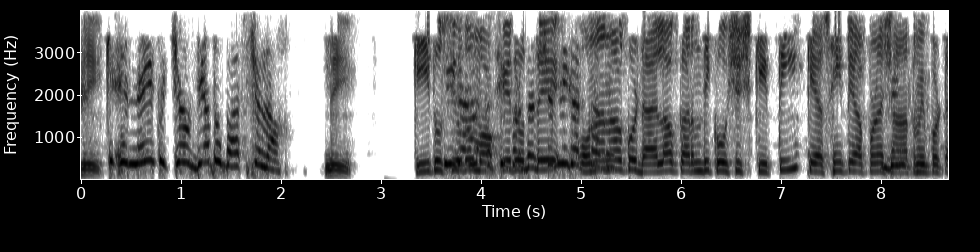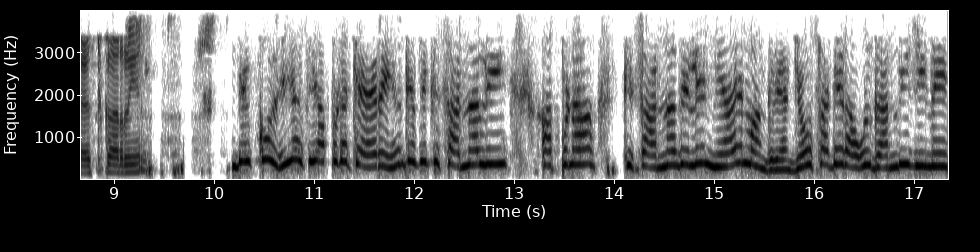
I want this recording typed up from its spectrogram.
ਕਿ ਇਹ ਨਹੀਂ ਪਿੱਛੇ ਉੱਡਿਆ ਤੂੰ ਬੱਸ ਚਲਾ ਜੀ ਕੀ ਤੁਸੀਂ ਉਦੋਂ ਮੌਕੇ ਦੇ ਉੱਤੇ ਉਹਨਾਂ? ਨਾਲ ਕੋਈ ਡਾਇਲੌਗ ਕਰਨ ਦੀ ਕੋਸ਼ਿਸ਼ ਕੀਤੀ ਕਿ ਅਸੀਂ ਤੇ ਆਪਣਾ। ਸ਼ਾਂਤਮਈ ਪ੍ਰੋਟੈਸਟ ਕਰ ਰਹੇ ਹਾਂ ਬਿਲਕੁਲ ਜੀ ਅਸੀਂ ਆਪਣਾ ਕਹਿ ਰਹੇ ਹਾਂ ਕਿ ਅਸੀਂ ਕਿਸਾਨਾਂ ਲਈ ਆਪਣਾ ਕਿਸਾਨਾਂ ਦੇ ਲਈ ਨਿਆਂ ਮੰਗ ਰਹੇ ਹਾਂ ਜੋ ਸਾਡੇ ਰਾਹੁਲ ਗਾਂਧੀ ਜੀ ਨੇ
